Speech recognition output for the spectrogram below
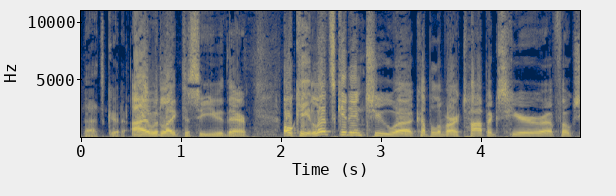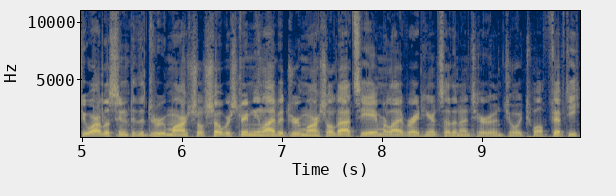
That's good. I would like to see you there. Okay, let's get into uh, a couple of our topics here. Uh, folks, you are listening to the Drew Marshall Show. We're streaming live at drewmarshall.ca, and we're live right here in Southern Ontario on Joy 1250.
